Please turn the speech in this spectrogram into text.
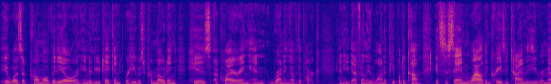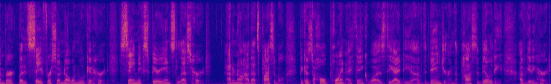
It was a promo video or an interview taken where he was promoting his acquiring and running of the park. And he definitely wanted people to come. It's the same wild and crazy time that you remember, but it's safer so no one will get hurt. Same experience, less hurt. I don't know how that's possible because the whole point, I think, was the idea of the danger and the possibility of getting hurt.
